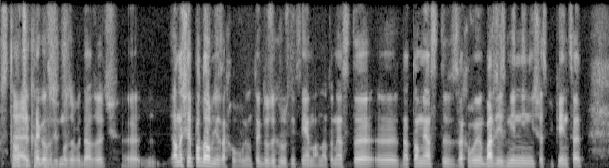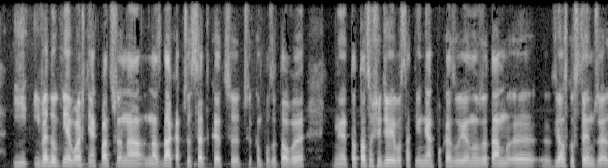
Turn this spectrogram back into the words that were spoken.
100 czy e, tego, co się może wydarzyć. E, One się podobnie zachowują, tutaj dużych różnic nie ma, natomiast, e, natomiast zachowują bardziej zmiennie niż SP500 i, i według mnie właśnie jak patrzę na Nasdaqa, czy setkę, czy, czy kompozytowy, e, to to, co się dzieje w ostatnich dniach pokazuje, no, że tam e, w związku z tym, że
